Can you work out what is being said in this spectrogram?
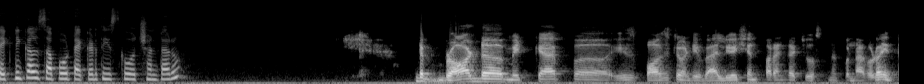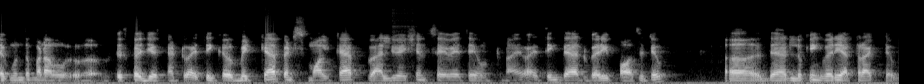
టెక్నికల్ సపోర్ట్ ఎక్కడ తీసుకోవచ్చు అంటారు అంటే broad uh, mid cap uh, is positive అండి. వాల్యుయేషన్ పరంగా చూస్తున్నప్పుడు కూడా ఇంతకుముందు మనం uh, డిస్కస్ చేసినట్టు I think mid cap and small cap valuations ఏవైతే ఉంటున్నాయో I think they are very positive they are looking very attractive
